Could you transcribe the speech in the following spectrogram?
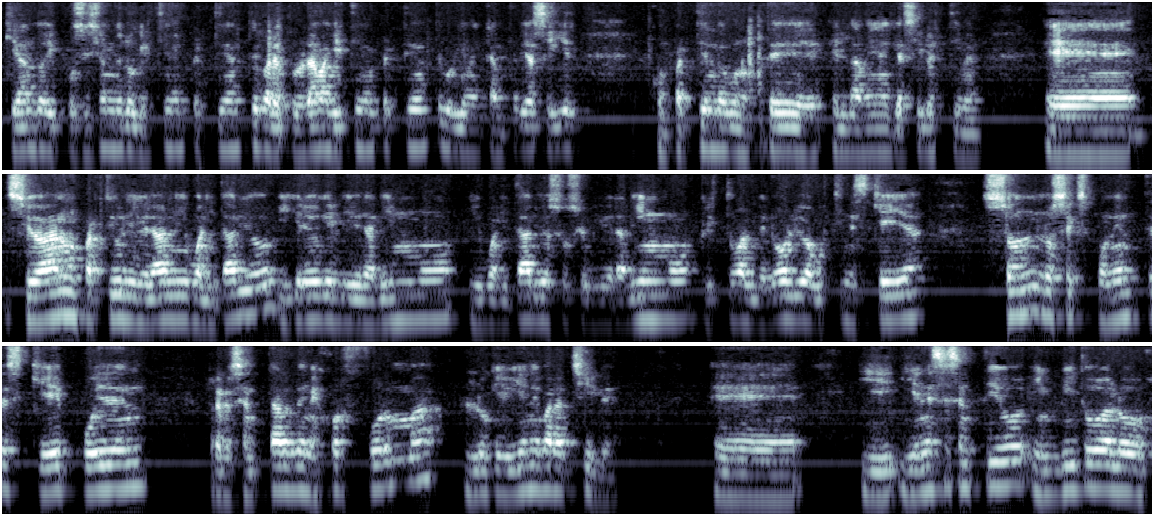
quedando a disposición de lo que estimen pertinente para el programa que estimen pertinente, porque me encantaría seguir compartiendo con ustedes en la medida que así lo estimen. Eh, Ciudadano un partido liberal igualitario y creo que el liberalismo igualitario, socioliberalismo, Cristóbal del Olio, Agustín Esquella, son los exponentes que pueden representar de mejor forma lo que viene para Chile. Eh, Y, en ese sentido invito a los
